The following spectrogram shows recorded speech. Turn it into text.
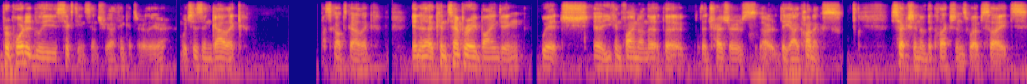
purportedly 16th century, I think it's earlier, which is in Gaelic, Scots Gaelic, in a contemporary binding which uh, you can find on the, the, the treasures or the iconics section of the collections website.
